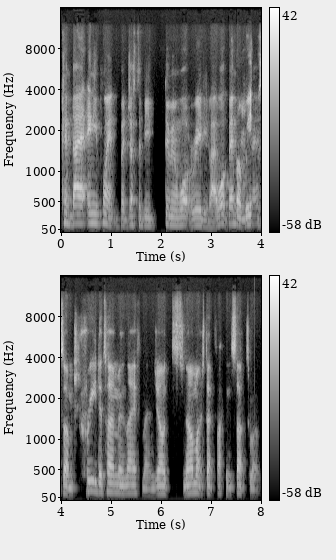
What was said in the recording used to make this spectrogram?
can die at any point, but just to be doing what really? Like, what benefit? Bro, we have some predetermined life, man. Do you know, do you know how much that fucking sucks, bro?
